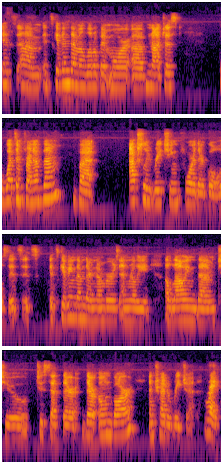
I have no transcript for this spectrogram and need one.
it's um it's given them a little bit more of not just what's in front of them but actually reaching for their goals it's it's it's giving them their numbers and really allowing them to to set their their own bar and try to reach it. Right.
